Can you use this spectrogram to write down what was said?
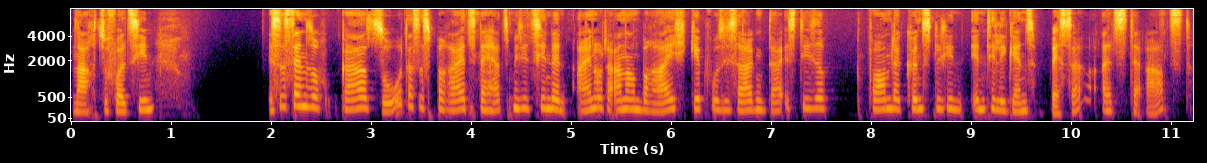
nachzuvollziehen. Ist es denn sogar so, dass es bereits in der Herzmedizin den einen oder anderen Bereich gibt, wo Sie sagen, da ist diese Form der künstlichen Intelligenz besser als der Arzt?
